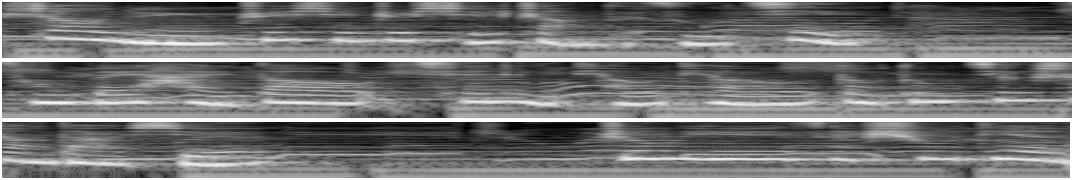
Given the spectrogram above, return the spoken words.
少女追寻着学长的足迹，从北海道千里迢迢到东京上大学，终于在书店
